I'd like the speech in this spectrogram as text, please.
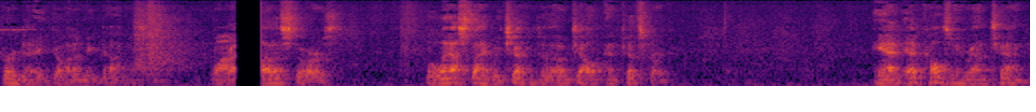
per day go on a McDonald's. Wow. A lot of stores. The last night we checked into the hotel in Pittsburgh. And Ed calls me around ten.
